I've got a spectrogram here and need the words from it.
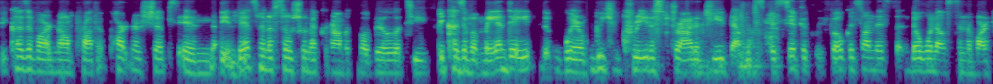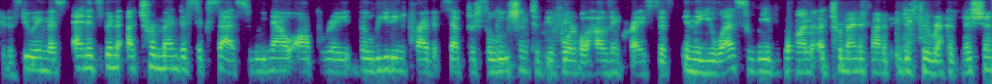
because of our nonprofit partnerships in the advancement of social and economic mobility, because of a mandate where we can create a strategy that will specifically focus on this, that no one else in the market is doing this. And it's been a tremendous success. We now operate the leading private sector solution to the affordable housing crisis in the US. We've won a tremendous amount of industry recognition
